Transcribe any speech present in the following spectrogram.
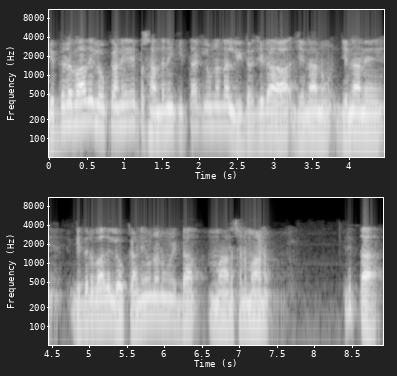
ਗਿੱਦੜਬਾਹ ਦੇ ਲੋਕਾਂ ਨੇ ਇਹ ਪਸੰਦ ਨਹੀਂ ਕੀਤਾ ਕਿ ਉਹਨਾਂ ਦਾ ਲੀਡਰ ਜਿਹੜਾ ਜਿਨ੍ਹਾਂ ਨੂੰ ਜਿਨ੍ਹਾਂ ਨੇ ਗਿੱਦੜਬਾਹ ਦੇ ਲੋਕਾਂ ਨੇ ਉਹਨਾਂ ਨੂੰ ਐਡਾ ਮਾਣ ਸਨਮਾਨ ਦਿੱਤਾ।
